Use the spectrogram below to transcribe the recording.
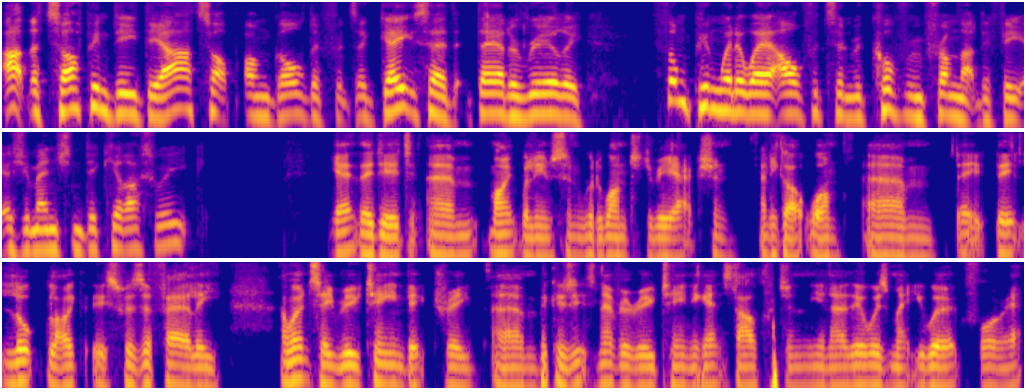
at the top, indeed, they are top on goal difference. At Gateshead, they had a really thumping win away at Alfreton, recovering from that defeat, as you mentioned, Dickie, last week. Yeah, they did. Um, Mike Williamson would have wanted a reaction, and he got one. Um, it, it, looked like this was a fairly, I won't say routine victory, um, because it's never routine against Alfreton. You know, they always make you work for it.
